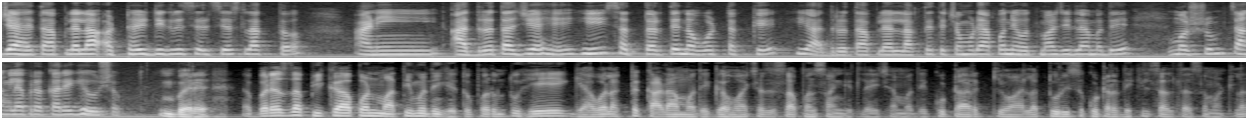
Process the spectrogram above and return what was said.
जे आहे ते आपल्याला अठ्ठावीस डिग्री सेल्सिअस लागतं. आणि आर्द्रता जी आहे ही सत्तर ते नव्वद टक्के ही आर्द्रता आपल्याला लागते. त्याच्यामुळे आपण यवतमाळ जिल्ह्यामध्ये मशरूम चांगल्या प्रकारे घेऊ शकतो. बरं. बऱ्याचदा पिकं आपण मातीमध्ये घेतो परंतु हे घ्यावं लागतं काडामध्ये गव्हाच्या जसं आपण सांगितलं याच्यामध्ये कुटार किंवा याला तुरीचं कुटार देखील चालतं असं म्हटलं.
